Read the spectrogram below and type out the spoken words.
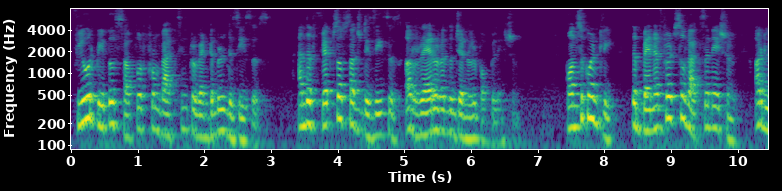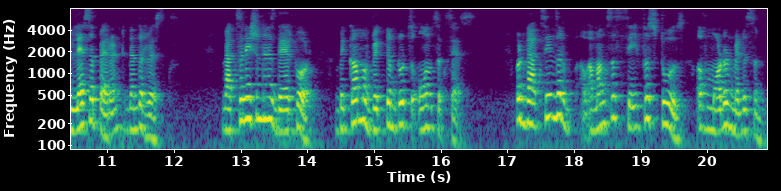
fewer people suffer from vaccine preventable diseases, and the effects of such diseases are rarer in the general population. Consequently, the benefits of vaccination are less apparent than the risks. Vaccination has therefore become a victim to its own success. But vaccines are amongst the safest tools of modern medicine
